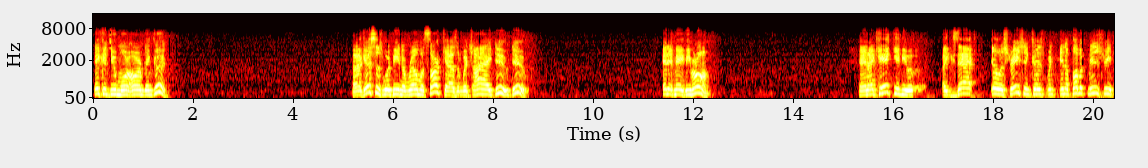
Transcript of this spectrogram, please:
it could do more harm than good. I guess this would be in the realm of sarcasm, which I do do. And it may be wrong. And I can't give you exact illustration because when in a public ministry,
